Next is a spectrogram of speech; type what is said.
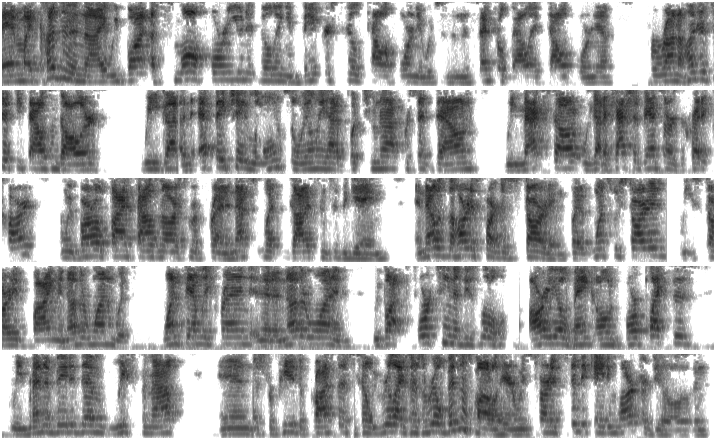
and my cousin and I, we bought a small four unit building in Bakersfield, California, which is in the Central Valley of California, for around $150,000. We got an FHA loan, so we only had to put 2.5% down. We maxed out, we got a cash advance on our credit card, and we borrowed $5,000 from a friend. And that's what got us into the game. And that was the hardest part, just starting. But once we started, we started buying another one with one family friend and then another one. And we bought 14 of these little REO bank owned fourplexes we renovated them, leased them out, and just repeated the process until we realized there's a real business model here. And we started syndicating larger deals. And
